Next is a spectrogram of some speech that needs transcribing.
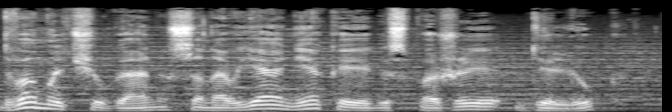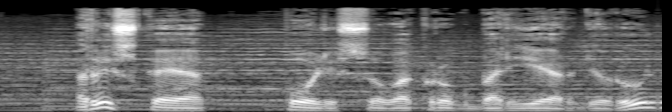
Два мальчугана, сыновья некой госпожи Делюк, рыская по лесу вокруг барьер-дюруль,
